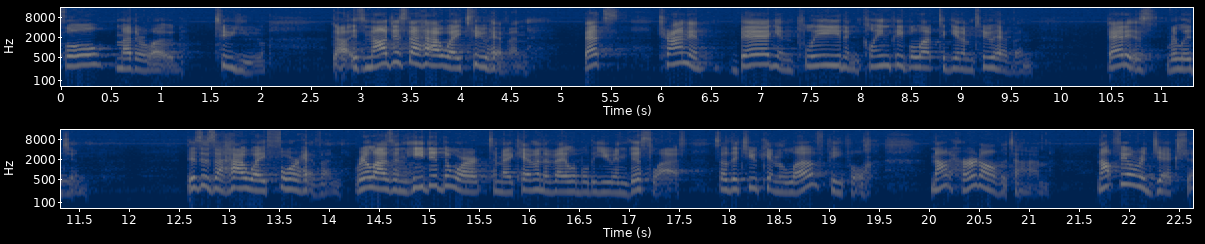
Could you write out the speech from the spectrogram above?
full mother load to you. God, it's not just a highway to heaven. That's trying to beg and plead and clean people up to get them to heaven. That is religion. This is a highway for heaven, realizing He did the work to make heaven available to you in this life so that you can love people, not hurt all the time, not feel rejection,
